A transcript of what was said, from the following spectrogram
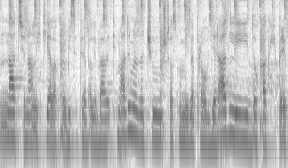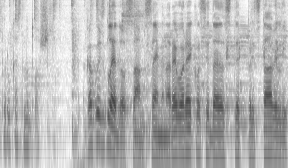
nacionalnih tijela koji bi se trebali baviti mladima, da čuju što smo mi zapravo ovdje radili i do kakvih preporuka smo došli. Kako je izgledao sam seminar? Evo rekla si da ste predstavili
